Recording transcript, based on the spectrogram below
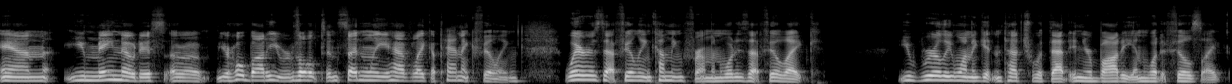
And you may notice uh, your whole body revolt and suddenly you have like a panic feeling. Where is that feeling coming from and what does that feel like? You really want to get in touch with that in your body and what it feels like.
